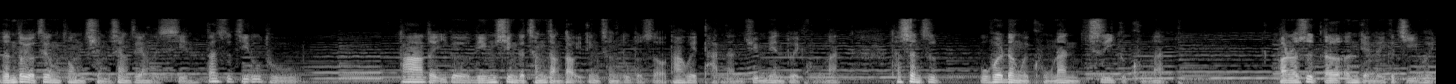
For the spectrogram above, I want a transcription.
人都有这种这种倾向这样的心。但是基督徒。他的一个灵性的成长到一定程度的时候，他会坦然去面对苦难，他甚至不会认为苦难是一个苦难，反而是得恩典的一个机会。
